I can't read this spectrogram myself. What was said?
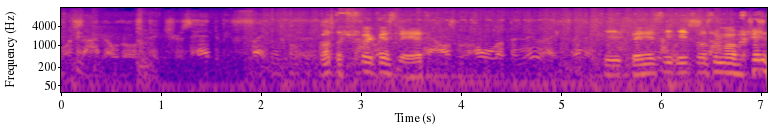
course, I know those pictures had to be fake. What the fuck is dit? He were holed up in New Haven is wat we mogen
